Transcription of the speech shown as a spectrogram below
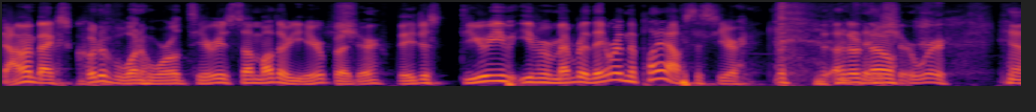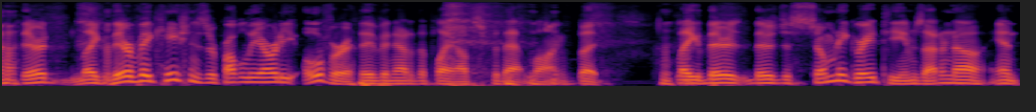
Diamondbacks could have won a World Series some other year, but sure. they just. Do you even remember they were in the playoffs this year? I don't know. sure were. Yeah. They're like their vacations are probably already over if they've been out of the playoffs for that long, but like there's there's just so many great teams. I don't know, and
